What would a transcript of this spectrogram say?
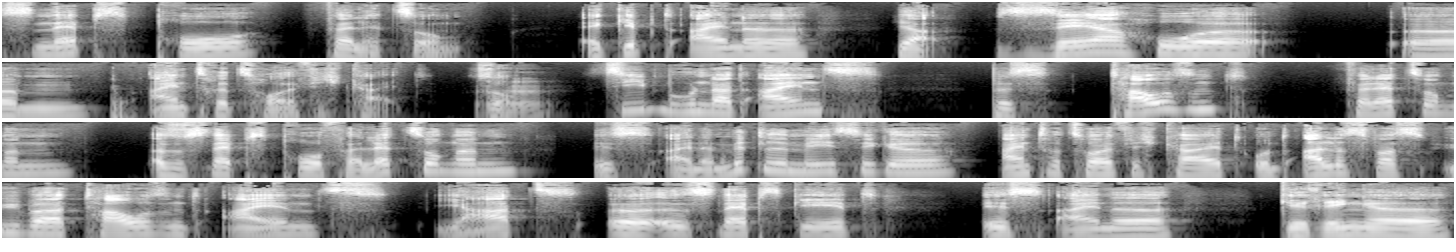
Snaps pro Verletzung. Ergibt eine, ja, sehr hohe ähm, Eintrittshäufigkeit. So, mhm. 701 bis 1000 Verletzungen, also Snaps pro Verletzungen, ist eine mittelmäßige Eintrittshäufigkeit und alles, was über 1001 Yards, äh, Snaps geht, ist eine geringe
